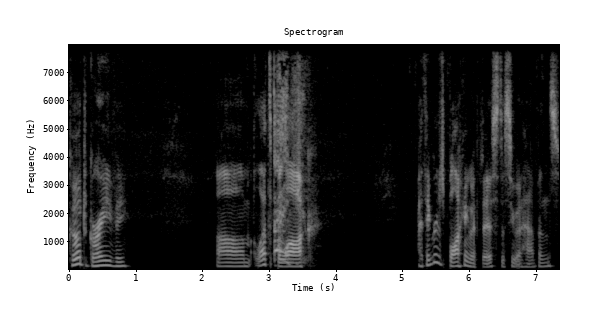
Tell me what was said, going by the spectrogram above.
Good gravy. Um, let's Thank block. you. I think we're just blocking with this to see what happens.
